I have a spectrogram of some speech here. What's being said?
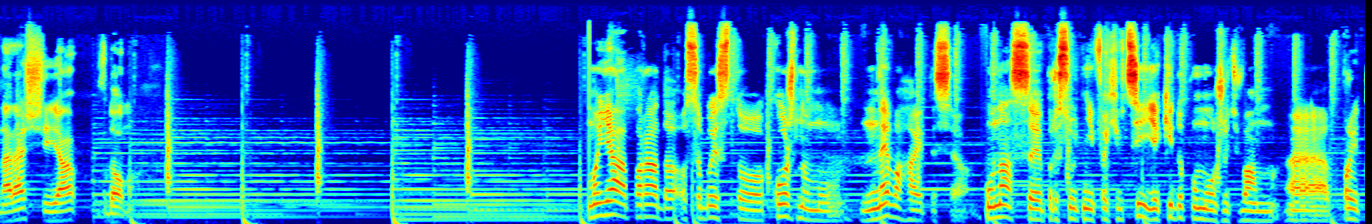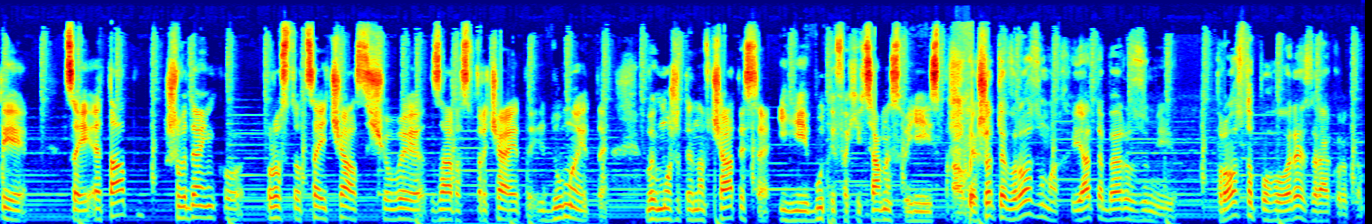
Нарешті я вдома. Моя порада особисто кожному не вагайтеся. У нас е, присутні фахівці, які допоможуть вам е, пройти цей етап швиденько. Просто цей час, що ви зараз втрачаєте і думаєте, ви можете навчатися і бути фахівцями своєї справи. Якщо ти в розумах, я тебе розумію. Просто поговори з рекрутом.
